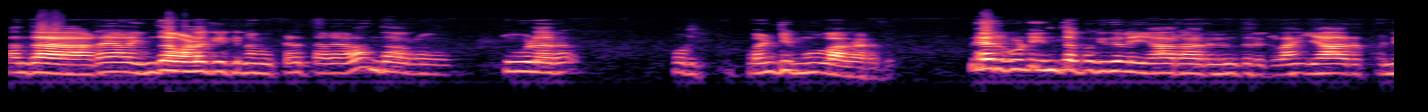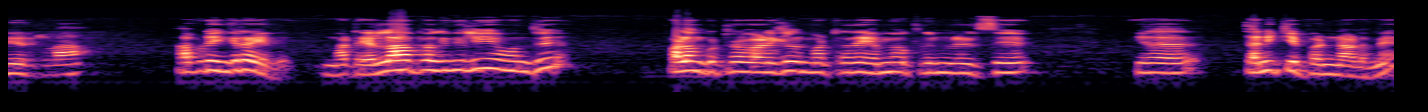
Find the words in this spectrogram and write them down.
அந்த அடையாளம் இந்த வழக்குக்கு நமக்கு கிடைத்த அடையாளம் அந்த டூ வீலர் ஒரு வண்டி மூவ் ஆகிறது. மேற்கொண்டு இந்த பகுதியில் யார் யார் இருந்திருக்கலாம் யார் பண்ணியிருக்கலாம் அப்படிங்கிற இது. மற்ற எல்லா பகுதியிலையும் வந்து பழங்குற்றவாளிகள் மற்றதை எம்ஓ கிரிமினல்ஸு இதை தணிக்கை பண்ணாலுமே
